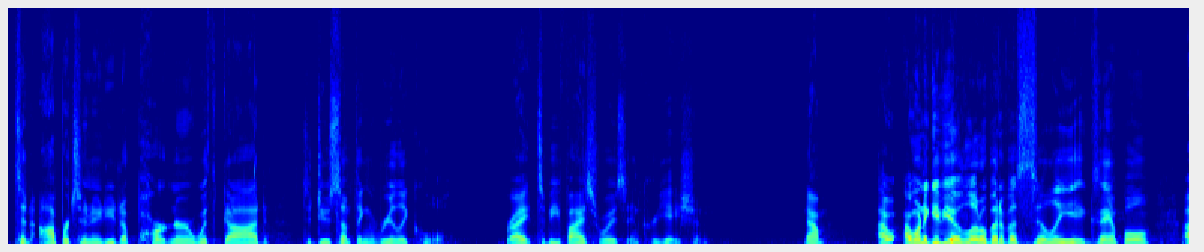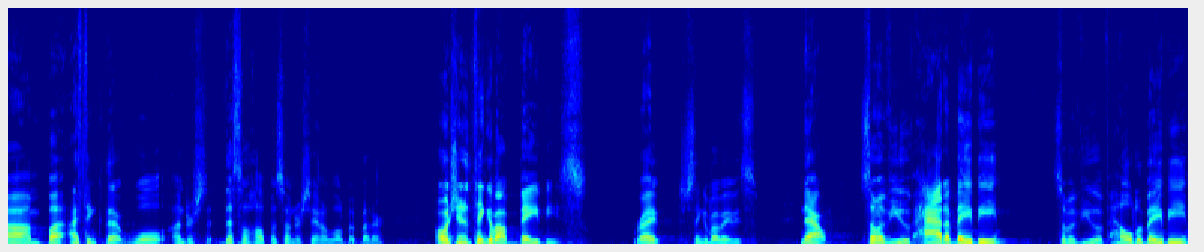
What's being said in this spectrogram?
It's an opportunity to partner with God to do something really cool, right? To be viceroys in creation. Now, I, I want to give you a little bit of a silly example, um, but I think that will understand. This will help us understand a little bit better. I want you to think about babies, right? Just think about babies. Now, some of you have had a baby. Some of you have held a baby.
